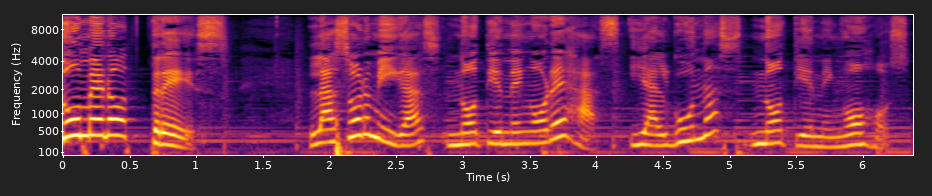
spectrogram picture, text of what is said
Número 3. Las hormigas no tienen orejas y algunas no tienen ojos.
